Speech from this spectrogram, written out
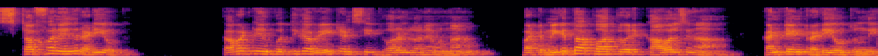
స్టఫ్ అనేది రెడీ అవుతుంది. కాబట్టి నేను కొద్దిగా వెయిట్ అండ్ సీ ధోరణిలోనే ఉన్నాను. బట్ మిగతా పార్ట్ వరకు కావాల్సిన కంటెంట్ రెడీ అవుతుంది.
